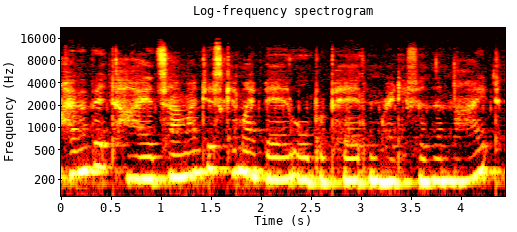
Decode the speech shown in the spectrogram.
I'm a bit tired, so I might just get my bed all prepared and ready for the night.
